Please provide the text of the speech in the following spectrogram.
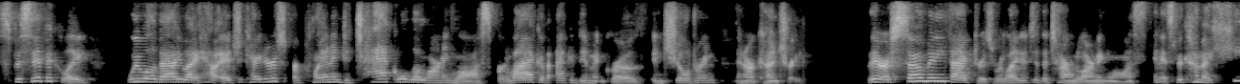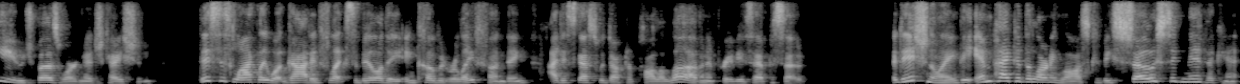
Specifically, we will evaluate how educators are planning to tackle the learning loss or lack of academic growth in children in our country. There are so many factors related to the term learning loss, and it's become a huge buzzword in education. This is likely what guided flexibility in COVID relief funding I discussed with Dr. Paula Love in a previous episode. Additionally, the impact of the learning loss could be so significant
